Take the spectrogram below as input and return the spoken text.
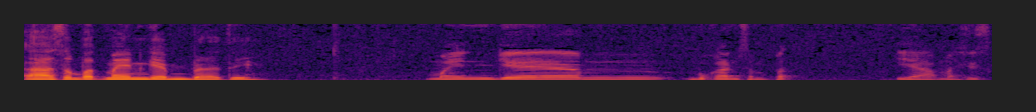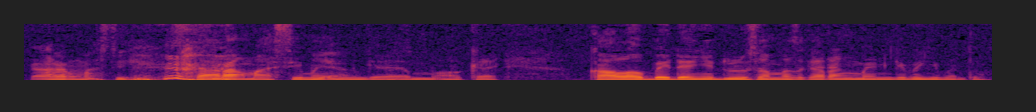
Ah, sempat main game berarti. Main game bukan sempet. Ya masih sekarang masih. Sekarang masih main Iya, game. Oke. Kalau bedanya dulu sama sekarang main game gimana tuh?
